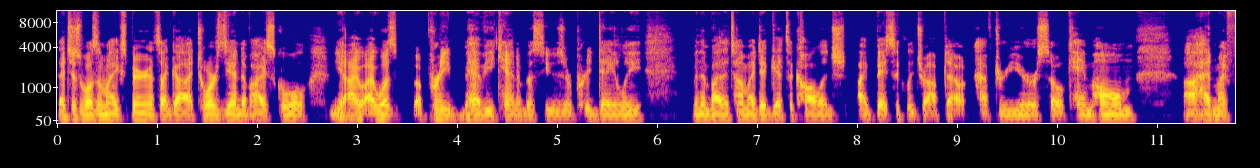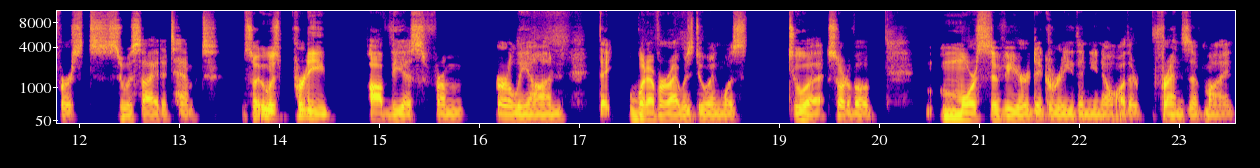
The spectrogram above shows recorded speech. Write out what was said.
that just wasn't my experience. I got towards the end of high school. Yeah, I, I was a pretty heavy cannabis user, pretty daily. And then by the time I did get to college, I basically dropped out after a year or so, came home, uh, had my first suicide attempt. So it was pretty obvious from early on that whatever I was doing was to a sort of a more severe degree than you know other friends of mine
